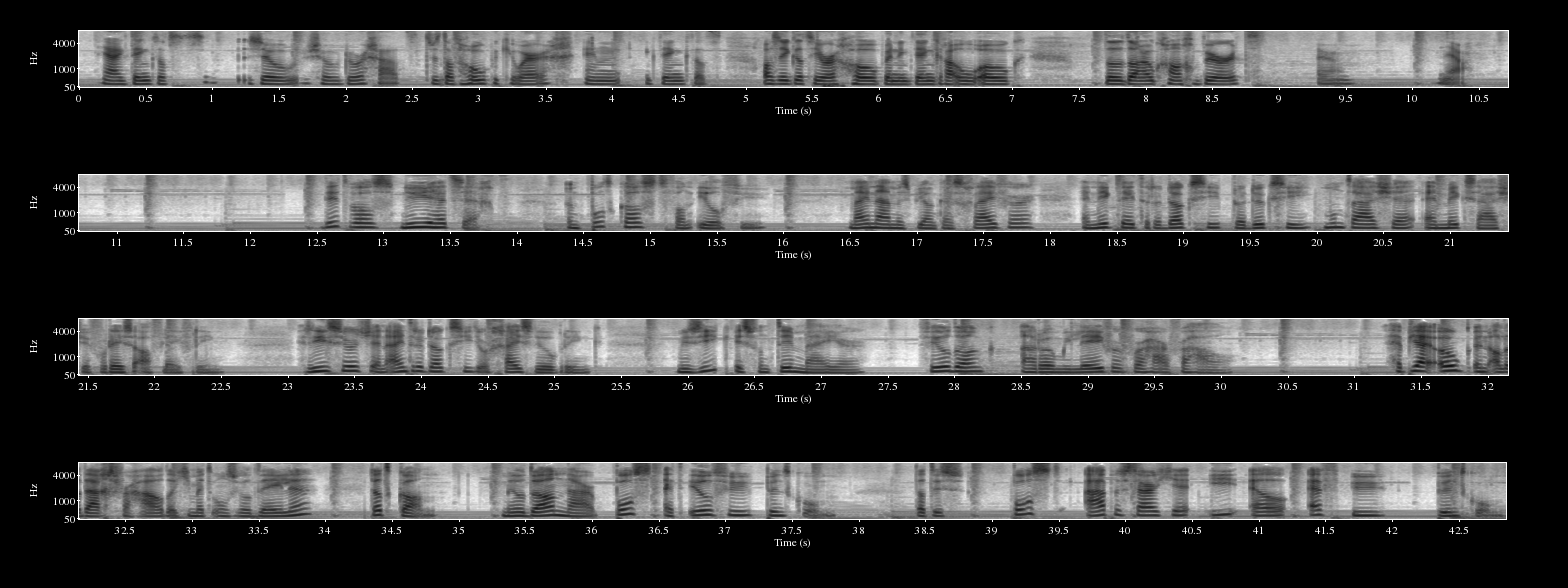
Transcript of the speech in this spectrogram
Ja, ik denk dat het zo, zo doorgaat. Dus dat hoop ik heel erg. En ik denk dat als ik dat heel erg hoop en ik denk Raoul ook, dat het dan ook gewoon gebeurt. Uh, ja. Dit was Nu je het zegt, een podcast van Ilvu. Mijn naam is Bianca Schrijver en ik deed de redactie, productie, montage en mixage voor deze aflevering. Research en eindredactie door Gijs Wilbrink. Muziek is van Tim Meijer. Veel dank aan Romy Lever voor haar verhaal. Heb jij ook een alledaags verhaal dat je met ons wilt delen? Dat kan. Mail dan naar post.ilfu.com. Dat is post ilfu.com.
